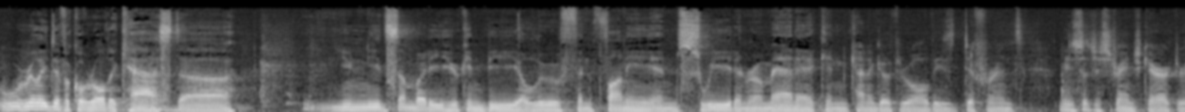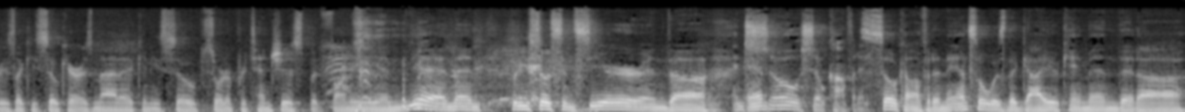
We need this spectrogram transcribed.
really difficult role to cast. Uh, you need somebody who can be aloof and funny and sweet and romantic and kind of go through all these different. I mean, he's such a strange character. He's like he's so charismatic and he's so sort of pretentious but funny and yeah, and then but he's so sincere and uh, and so so confident. so confident. Ansel was the guy who came in that uh,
